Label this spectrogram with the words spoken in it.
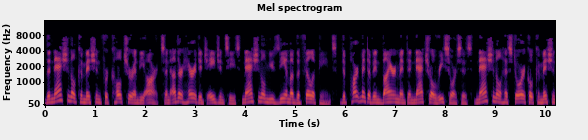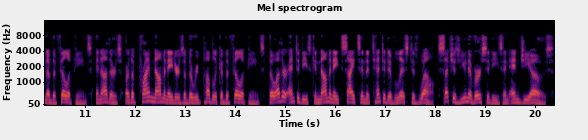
The National Commission for Culture and the Arts and other heritage agencies National Museum of the Philippines, Department of Environment and Natural Resources, National Historical Commission of the Philippines, and others, are the prime nominators of the Republic of the Philippines, though other entities can nominate sites in the tentative list as well, such as universities and NGOs.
